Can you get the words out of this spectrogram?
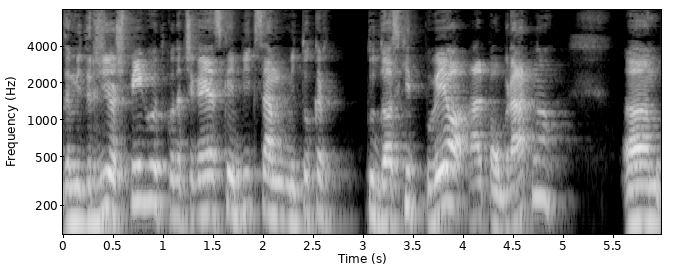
da mi držijo špegu, tako da če ga jaz kaj biksam, mi to kar tudi dosti hit povejo, ali pa obratno. Um,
